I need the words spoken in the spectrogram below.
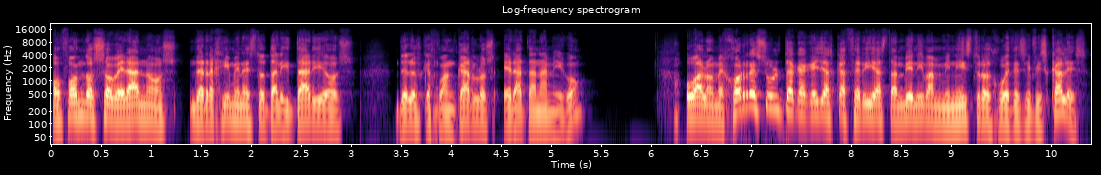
¿O fondos soberanos de regímenes totalitarios de los que Juan Carlos era tan amigo? ¿O a lo mejor resulta que aquellas cacerías también iban ministros, jueces y fiscales?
